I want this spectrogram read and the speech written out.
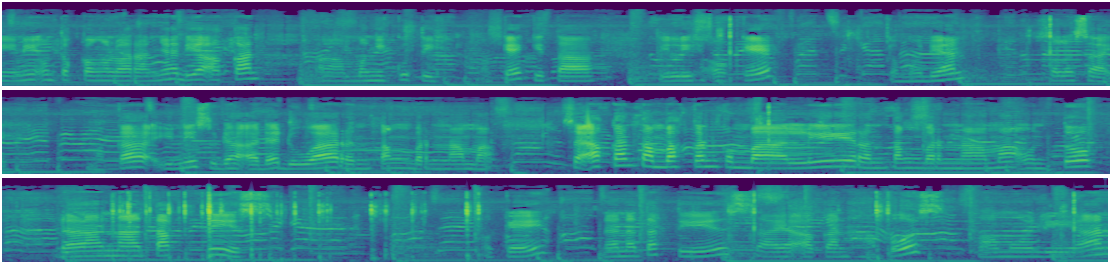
ini untuk pengeluarannya dia akan uh, mengikuti. Oke, kita pilih oke. Kemudian selesai. Maka ini sudah ada dua rentang bernama. Saya akan tambahkan kembali rentang bernama untuk dana taktis. Oke, dana taktis saya akan hapus. Kemudian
